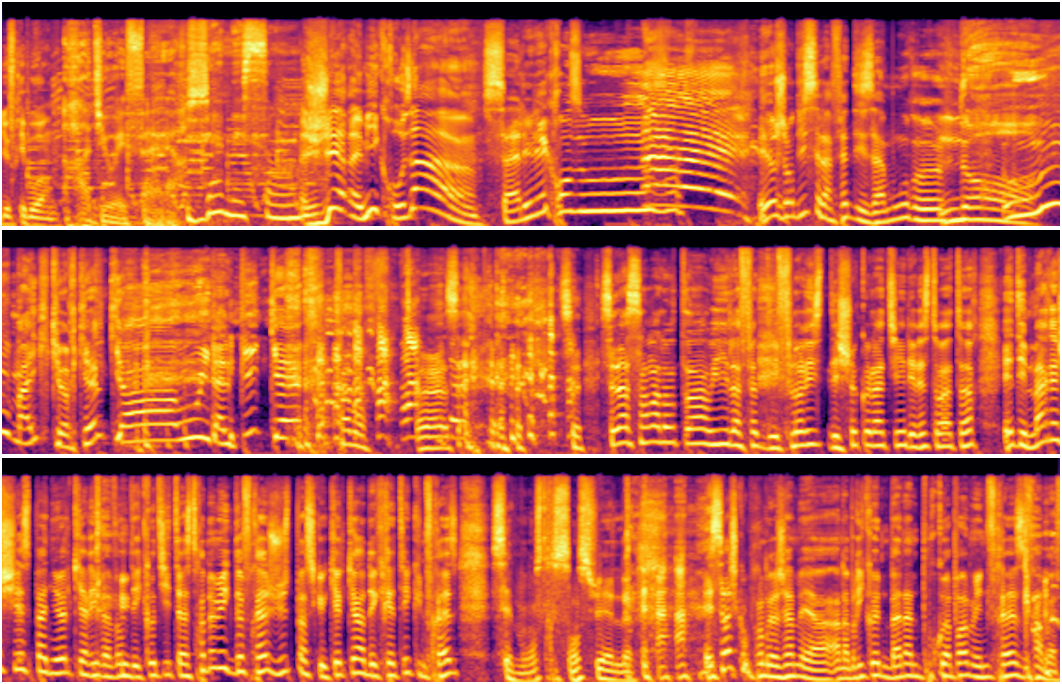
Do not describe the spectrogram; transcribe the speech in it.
du Fribourg. Radio FR. Jamais sans. Jérémy Croza Salut les Crozous Et aujourd'hui c'est la fête des amoureux. Non Ouh, Mike quelqu'un Ouh, il a le pic Enfin bon. Euh, c'est- la Saint-Valentin, oui, la fête des fleuristes, des chocolatiers, des restaurateurs et des maraîchers espagnols qui arrivent à vendre des quantités astronomiques de fraises juste parce que quelqu'un a décrété qu'une fraise, c'est monstre sensuel. Et ça, je comprendrais jamais. Un, un abricot, une banane, pourquoi pas, mais une fraise, enfin bref.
